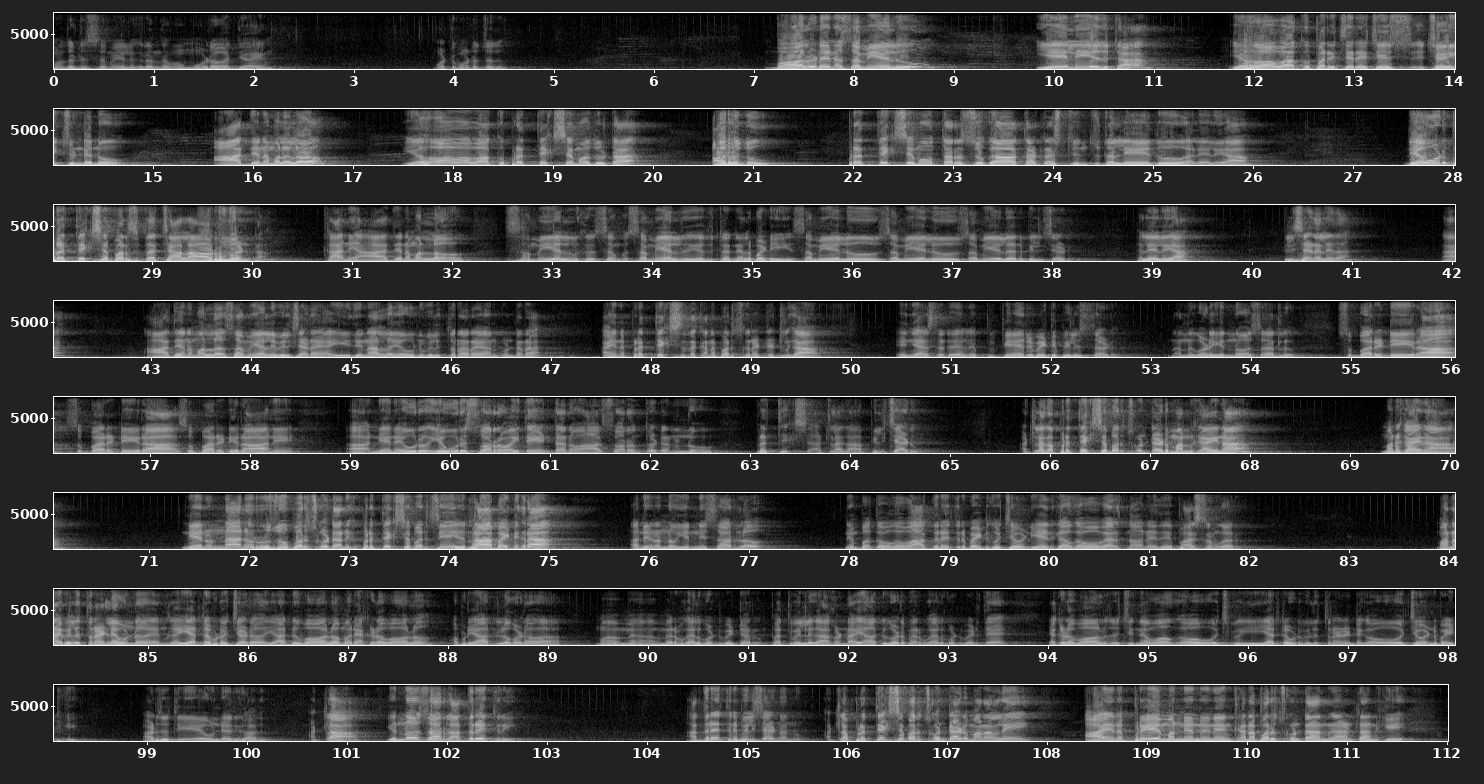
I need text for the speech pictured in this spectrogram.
మొదటి సమయలు గ్రంథము మూడవ అధ్యాయం. మొట్టమొదటి చదువు. బాలుడైన సమయలు ఏలి ఎదుట యహోవాకు పరిచర్య చేసి చేయుచుండెను. ఆ దినములలో యహోవాకు ప్రత్యక్షమదుట అరుదు. ప్రత్యక్షము తరచుగా తటస్థించుట లేదు. అలేలుయా దేవుడు ప్రత్యక్షపరచట చాలా అరుదంట. కానీ ఆ దినముల్లో సమయలకు సమయలు ఎదుట నిలబడి సమయలు సమయలు సమయలు అని పిలిచాడు. హలేలుయా పిలిచాడా లేదా? ఆ? దినమల్లో దినముల్లో సమయాలను పిలిచాడా ఈ దినాల్లో ఎవరిని పిలుస్తున్నారా అనుకుంటారా? ఆయన ప్రత్యక్షత కనపరుచుకునేటట్లుగా ఏం చేస్తాడు? పేరు పెట్టి పిలుస్తాడు. నన్ను కూడా ఎన్నోసార్లు సుబ్బారెడ్డి రా సుబ్బారెడ్డి రా సుబ్బారెడ్డి రా అని నేను ఎవరు ఎవరు స్వరం అయితే వింటానో ఆ స్వరంతో నన్ను ప్రత్యక్ష అట్లాగా పిలిచాడు. అట్లాగా ప్రత్యక్షపరుచుకుంటాడు మనకాయన. మనకాయన నేనున్నాను రుజువుపరుచుకోవడానికి ప్రత్యక్షపరిచి రా బయటకు రా అని నన్ను ఎన్నిసార్లు నేను బ- గబగబా అర్ధరాత్రి బయటకు వచ్చేవాడిని. ఏంది గబగబా వెళ్తున్నావు అనేది పాశ్రమ్ గారు. మన పిలుస్తున్నాడులే ఉండు ఎందుకు ఎట్టప్పుడు వచ్చాడు? యార్డు పోవాలో మరి ఎక్కడో పోవాలో? అప్పుడు యార్డులో కూడా మా మిరపకాయలు కొట్టు పెట్టారు. పత్తిమిల్లు కాకుండా యార్డు కూడా మిరపకాయలు కొట్టు పెడితే ఎక్కడ పోవాల్సి వచ్చిందేమో గవ వచ్చి ఈ అట్టవుడు పిలుస్తున్నాడంటే గవ వచ్చేవాడిని బయటికి. ఆడు చూస్తే ఏ ఉండేది కాదు. అట్లా ఎన్నోసార్లు అర్ధరాత్రి అర్ధరాత్రి పిలిచాడు నన్ను. అట్లా ప్రత్యక్షపరుచుకుంటాడు మనల్ని. ఆయన ప్రేమను నేను నేను కనపరుచుకుంటాను అనటానికి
